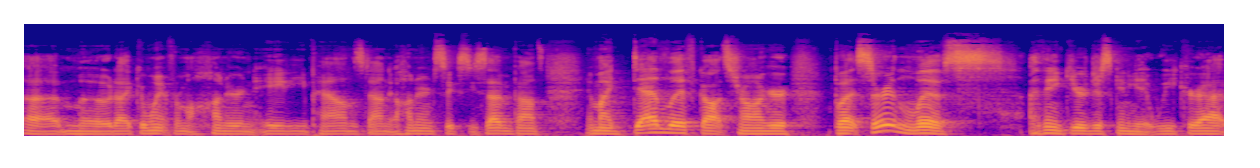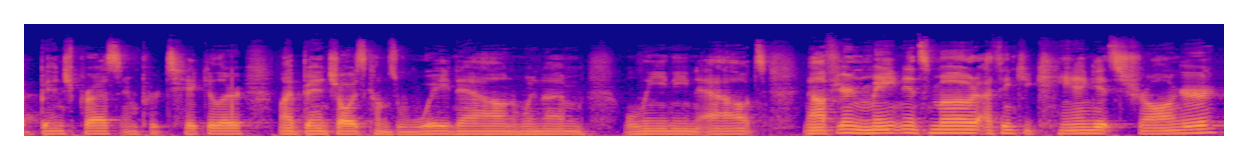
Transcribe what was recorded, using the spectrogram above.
uh, mode. Like I went from 180 pounds down to 167 pounds, and my deadlift got stronger. But certain lifts, I think you're just going to get weaker at bench press in particular. My bench always comes way down when I'm leaning out. Now, if you're in maintenance mode, I think you can get stronger.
